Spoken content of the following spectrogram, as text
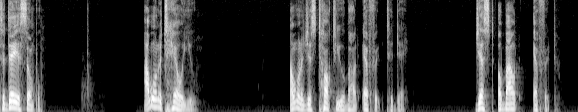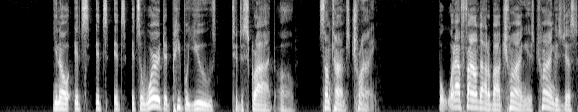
Today is simple. I want to tell you, I want to just talk to you about effort today. Just about effort. You know, it's it's it's it's a word that people use to describe uh, sometimes trying. But what I found out about trying is trying is just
